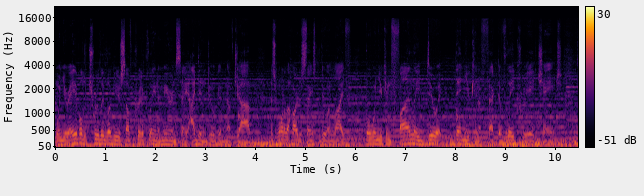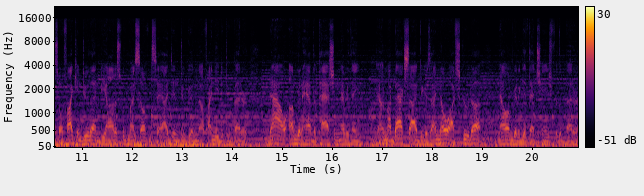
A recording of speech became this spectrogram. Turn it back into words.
When you're able to truly look at yourself critically in a mirror and say, I didn't do a good enough job, it's one of the hardest things to do in life. But when you can finally do it, then you can effectively create change. So if I can do that and be honest with myself and say, I didn't do good enough, I need to do better, now I'm going to have the passion and everything on my backside because I know I've screwed up. Now I'm going to get that change for the better.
